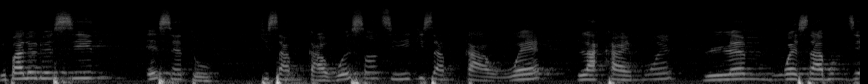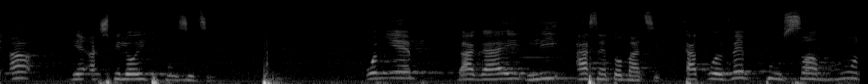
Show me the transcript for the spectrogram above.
Je parle de signes et symptômes qui ça me ressenti, qui ça me ouais, la caille moins, l'homme ouais ça pour me dire ah, il y a H pylori qui est positif. Premier bagay li asymptomatique. 80% moun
